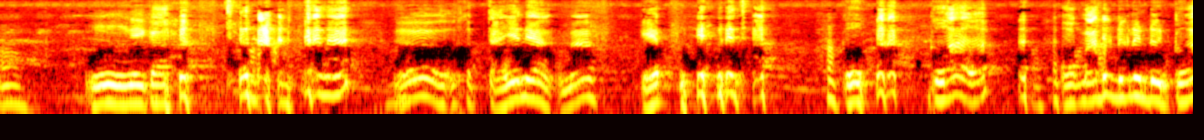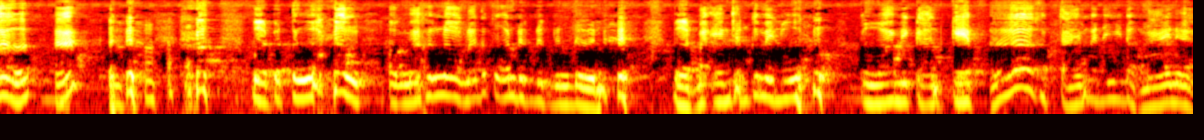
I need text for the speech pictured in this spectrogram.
อืม อืมนี่ก็ฉลาดกันนะเออขอบใจเนี่ยนะเก็บนะจ๊ะกลัวกลัวเหรอออกมาดึกดึกดื่นดื่นกลัวเหรอฮะเปิดประตูห้องออกมาข้างนอกแล้วทุกคนดึกดึกดื่นดื่นเปิดมาเองฉันก็ไม่รู้กลัวมีการเก็บ เออขอบใจเหมันกันดีดอกไม้เนี่ย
